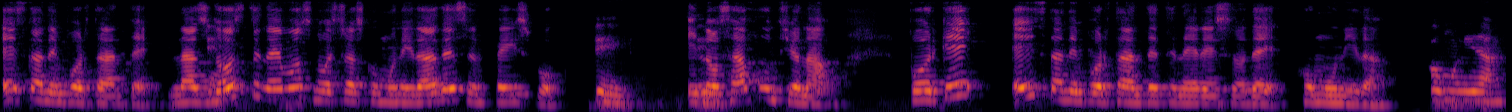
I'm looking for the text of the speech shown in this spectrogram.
es tan importante? Las dos tenemos nuestras comunidades en Facebook. Sí. Y nos ha funcionado. ¿Por qué es tan importante tener eso de comunidad? Comunidad.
